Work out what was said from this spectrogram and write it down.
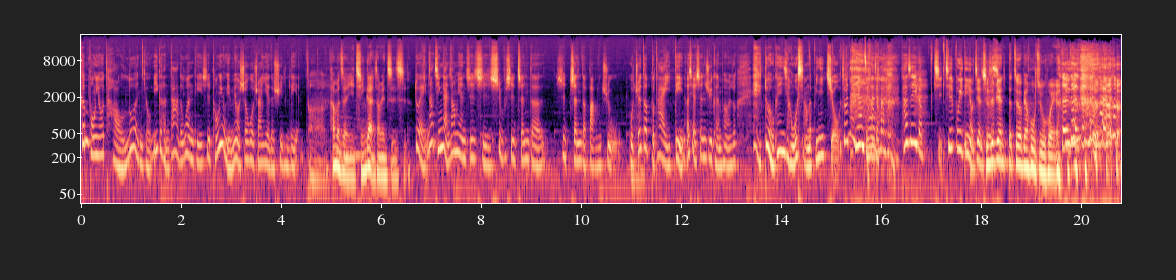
跟朋友讨论有一个很大的问题是，朋友也没有受过专业的训练啊，他们只能以情感上面支持。嗯、对，那情感上面支持是不是真的是真的帮助？我觉得不太一定，而且甚至于可能朋友说：“哎、欸，对我跟你讲，我想的比你久，就怎样怎样讲。”他是一个其其实不一定有建设，其实变最后变互助会了。对对对对。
